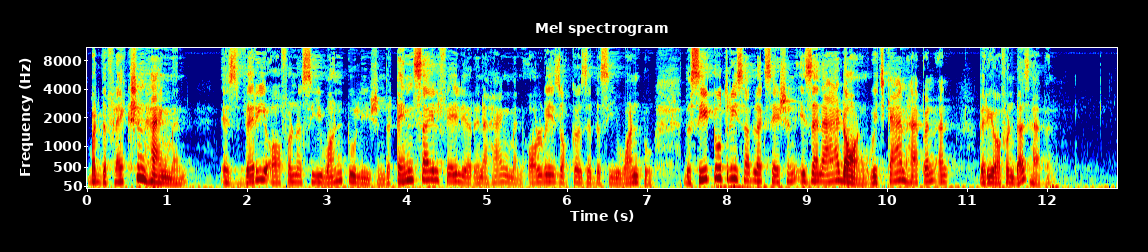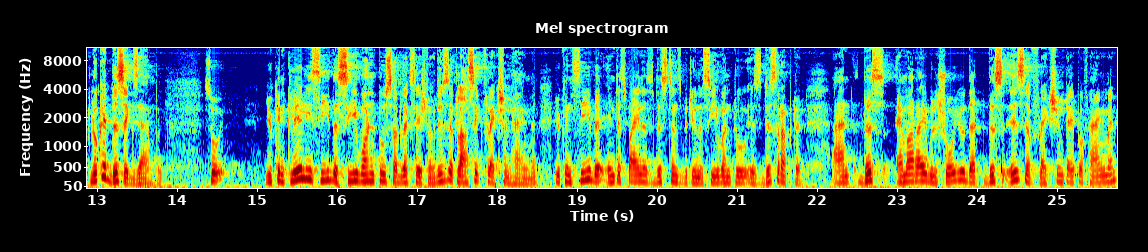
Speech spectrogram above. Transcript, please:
But the flexion hangman is very often a C1-2 lesion. The tensile failure in a hangman always occurs at the C1-2. The C2-3 subluxation is an add-on which can happen and very often does happen. Look at this example. So you can clearly see the C12 subluxation. This is a classic flexion hangman. You can see the interspinous distance between the C12 is disrupted. And this MRI will show you that this is a flexion type of hangman.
